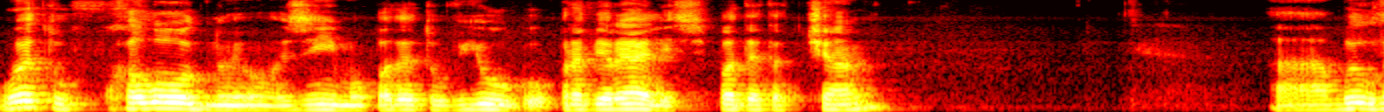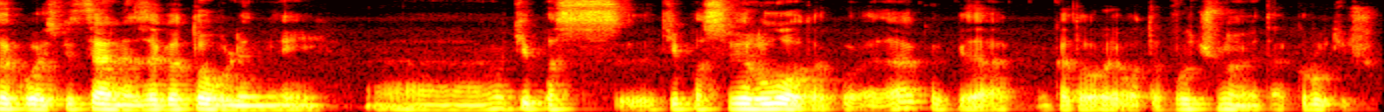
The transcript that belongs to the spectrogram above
В эту в холодную зиму, под эту вьюгу пробирались под этот чан. А, был такой специально заготовленный, э, ну, типа, типа сверло такое, да, когда, которое вот вручную так крутишь.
